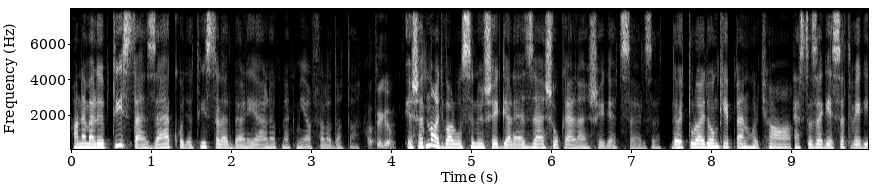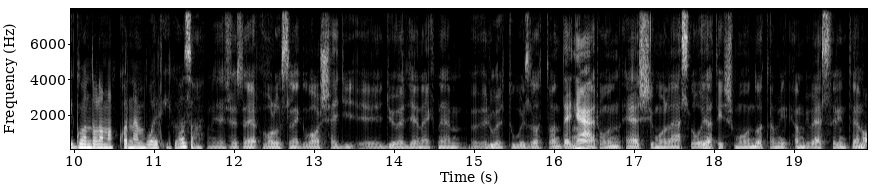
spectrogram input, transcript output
hanem előbb tisztázzák, hogy a tiszteletbeli elnöknek mi a feladata. Hát igen. És hát nagy valószínűséggel ezzel sok ellenséget szerzett. De hogy tulajdonképpen, hogyha ezt az egészet végig gondolom, akkor nem volt igaza? És ez valószínűleg Vashegy Györgyenek nem örült túlzottan, de nyáron Elsimon László olyat is mondott, ami, amivel szerintem no.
